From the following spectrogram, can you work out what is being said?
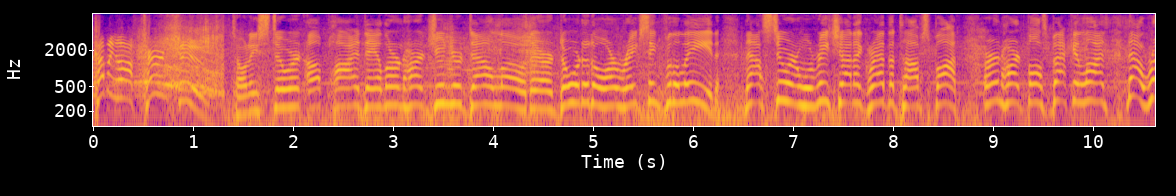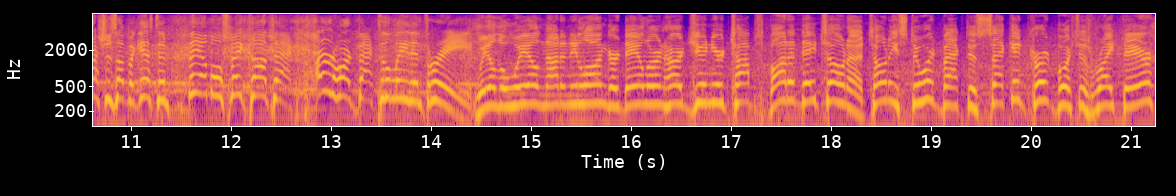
coming off turn two. Tony Stewart up high, Dale Earnhardt Jr. down low. They're door to door racing for the lead. Now Stewart will reach out and grab the top spot. Earnhardt falls back in line. Now rushes up against him. They almost make contact. Earnhardt back to the lead in three. Wheel to wheel, not any longer. Dale Earnhardt Jr. top spot at Daytona. Tony Stewart back to second. Kurt Busch is right there.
